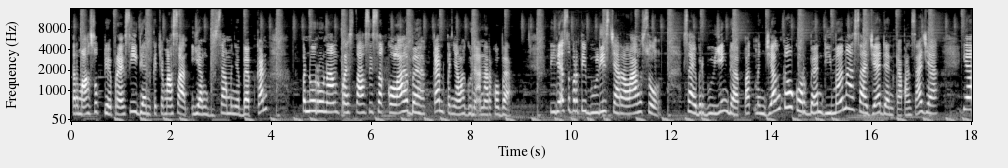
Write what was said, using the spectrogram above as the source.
termasuk depresi dan kecemasan yang bisa menyebabkan penurunan prestasi sekolah bahkan penyalahgunaan narkoba. Tidak seperti bully secara langsung, cyberbullying dapat menjangkau korban di mana saja dan kapan saja. Ya,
